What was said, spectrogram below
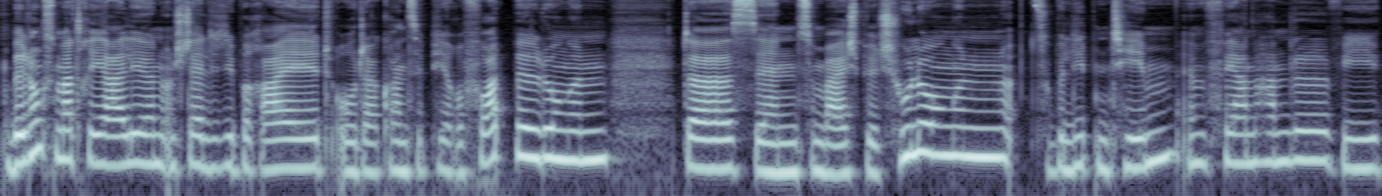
Bildungsmaterialien und stelle die bereit oder konzipiere Fortbildungen. Das sind zum Beispiel Schulungen zu beliebten Themen im Fernhandel wie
